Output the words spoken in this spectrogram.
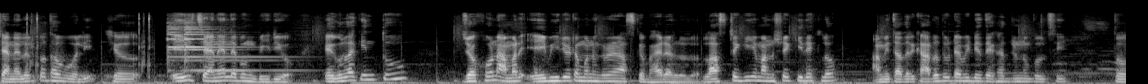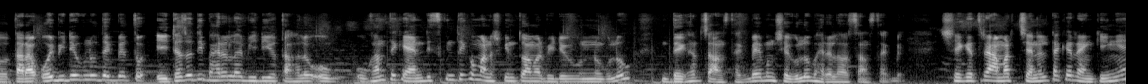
চ্যানেলের কথা বলি এই চ্যানেল এবং ভিডিও এগুলা কিন্তু যখন আমার এই ভিডিওটা মনে করেন আজকে ভাইরাল হলো লাস্টে গিয়ে মানুষে কি দেখল? আমি তাদেরকে আরও দুটা ভিডিও দেখার জন্য বলছি। তো তারা ওই ভিডিওগুলো দেখবে। তো এইটা যদি ভাইরাল হয় ভিডিও তাহলে ও- ওখান থেকে অ্যান্ড স্ক্রিন থেকেও মানুষ কিন্তু আমার ভিডিও অন্যগুলো দেখার চান্স থাকবে এবং সেগুলো ভাইরাল হওয়ার চান্স থাকবে। সেক্ষেত্রে আমার চ্যানেলটাকে র্যাঙ্কিংয়ে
